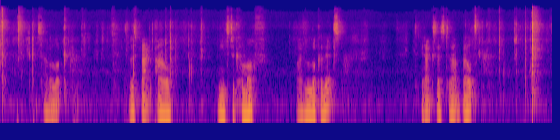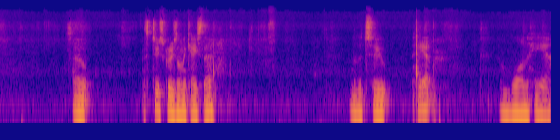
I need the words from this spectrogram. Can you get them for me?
let's have a look. So this back panel needs to come off by the look of it to get access to that belt. So there's two screws on the case there. Another two here and one here.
